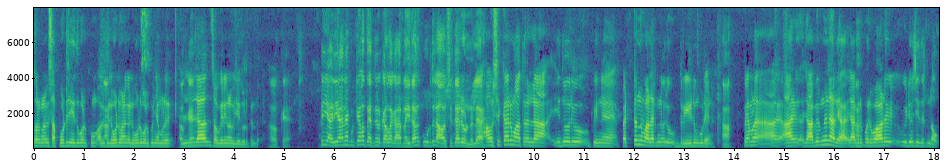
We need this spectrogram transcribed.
തുടങ്ങുന്നവർക്ക് സപ്പോർട്ട് ചെയ്ത് കൊടുക്കും. അവർക്ക് ലോഡ് വേണമെങ്കിൽ ലോഡ് കൊടുക്കും. നമ്മൾ എല്ലാ സൗകര്യങ്ങളും ചെയ്ത് കൊടുക്കുന്നുണ്ട്. ഓക്കെ. ഈ ഹരിയാന കുട്ടികളെ തിരഞ്ഞെടുക്കാനുള്ള കാരണം ഇതാണ് കൂടുതൽ ആവശ്യക്കാരും ഉണ്ട് അല്ലേ? ആവശ്യക്കാർ മാത്രമല്ല ഇതൊരു പിന്നെ പെട്ടെന്ന് വളരുന്ന ഒരു ബ്രീഡും കൂടെയാണ്. ആ. ഇപ്പൊ ആ ജാബിറിന് തന്നെ അറിയാം. ജാബിർ ഇപ്പൊ ഒരുപാട് വീഡിയോ ചെയ്തിട്ടുണ്ടാവും.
